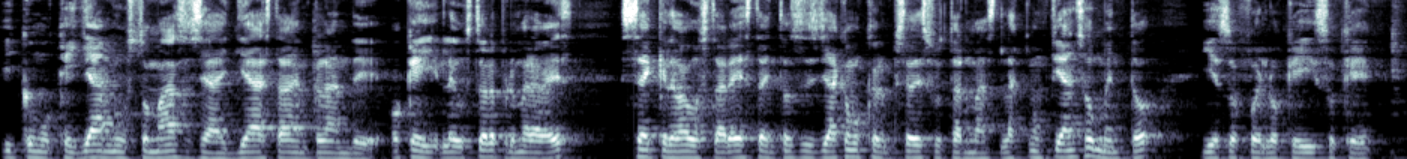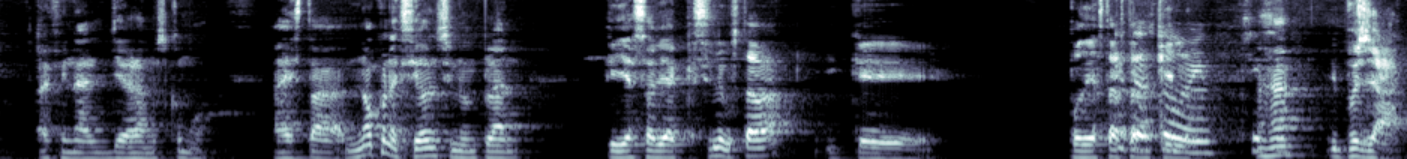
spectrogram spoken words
Y como que ya me gustó más. O sea, ya estaba en plan de, ok, le gustó la primera vez, sé que le va a gustar esta. Entonces ya como que lo empecé a disfrutar más. La confianza aumentó y eso fue lo que hizo que al final llegáramos como a esta, no conexión, sino en plan que ya sabía que sí le gustaba y que podía estar tranquilo. Ajá. Y pues ya,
